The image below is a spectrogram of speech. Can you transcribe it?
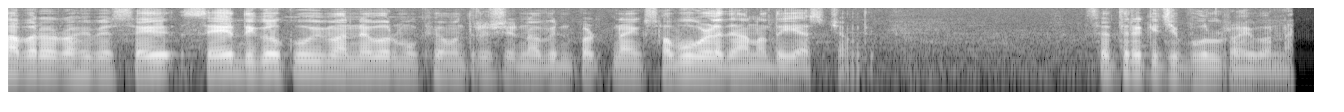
ଭାବରେ ରହିବେ ସେ ସେ ଦିଗକୁ ବି ମାନ୍ୟବର ମୁଖ୍ୟମନ୍ତ୍ରୀ ଶ୍ରୀ ନବୀନ ପଟ୍ଟନାୟକ ସବୁବେଳେ ଧ୍ୟାନ ଦେଇ ଆସିଛନ୍ତି ସେଥିରେ କିଛି ଭୁଲ ରହିବ ନାହିଁ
